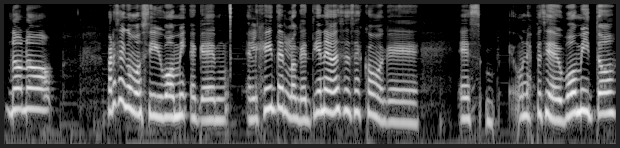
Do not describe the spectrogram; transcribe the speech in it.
no, no... Parece como si vomi- eh, que el hater lo que tiene a veces es como que es una especie de vómito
